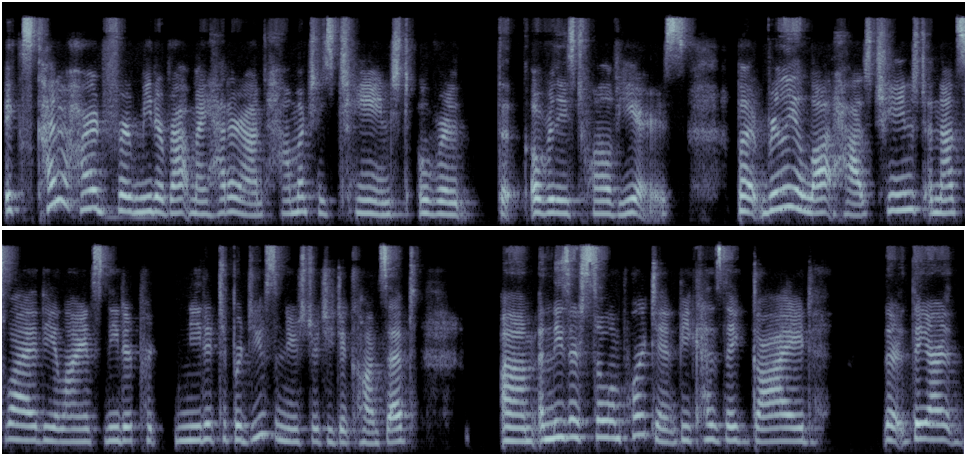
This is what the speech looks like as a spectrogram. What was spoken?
it's kind of hard for me to wrap my head around how much has changed over the over these 12 years. But really, a lot has changed, and that's why the alliance needed needed to produce a new strategic concept um, and these are so important because they guide, they are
